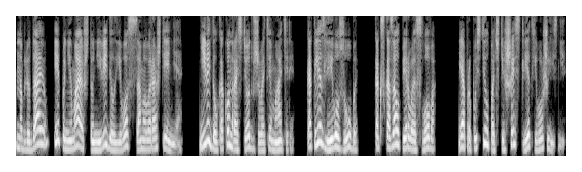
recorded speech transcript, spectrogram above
наблюдаю и понимаю, что не видел его с самого рождения. Не видел, как он растет в животе матери, как лезли его зубы, как сказал первое слово. Я пропустил почти шесть лет его жизни.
